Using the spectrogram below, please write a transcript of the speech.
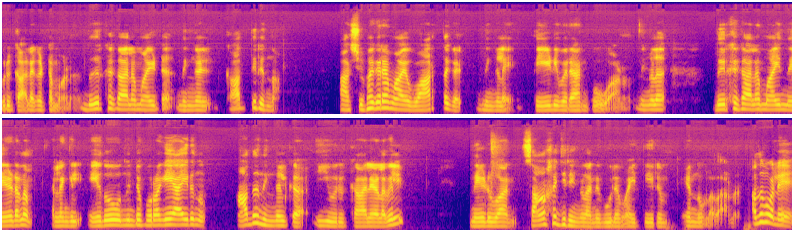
ഒരു കാലഘട്ടമാണ്. ദീർഘകാലമായിട്ട് നിങ്ങൾ കാത്തിരുന്ന ആ ശുഭകരമായ വാർത്തകൾ നിങ്ങളെ തേടി വരാൻ പോവുകയാണ്. നിങ്ങൾ ദീർഘകാലമായി നേടണം അല്ലെങ്കിൽ ഏതോ ഒന്നിന്റെ പുറകെ ആയിരുന്നു. അത് നിങ്ങൾക്ക് ഈ ഒരു കാലയളവിൽ നേടുവാൻ സാഹചര്യങ്ങൾ അനുകൂലമായി തീരും എന്നുള്ളതാണ്. അതുപോലെ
